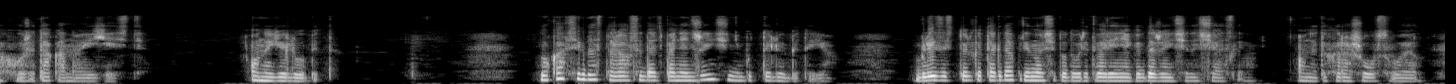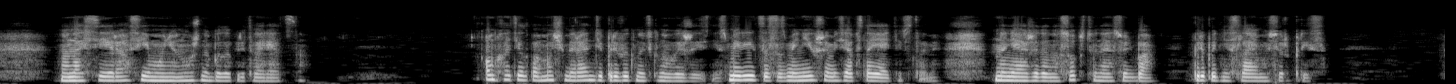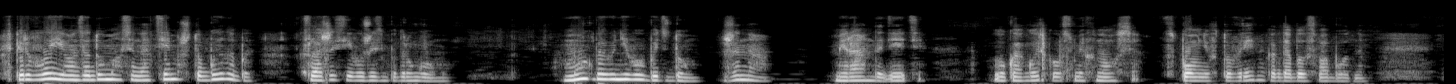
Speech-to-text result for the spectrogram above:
Похоже, так оно и есть. Он ее любит. Лука всегда старался дать понять женщине, будто любит ее. Близость только тогда приносит удовлетворение, когда женщина счастлива. Он это хорошо усвоил. Но на сей раз ему не нужно было притворяться. Он хотел помочь Миранде привыкнуть к новой жизни, смириться с изменившимися обстоятельствами, но неожиданно собственная судьба преподнесла ему сюрприз. Впервые он задумался над тем, что было бы, сложись его жизнь по-другому. Мог бы у него быть дом, жена, Миранда, дети. Лука горько усмехнулся, вспомнив то время, когда был свободным.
